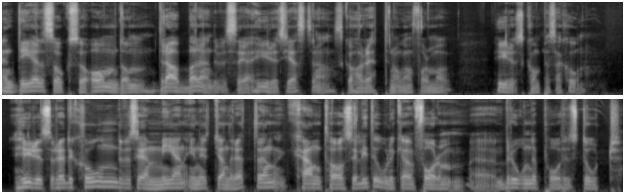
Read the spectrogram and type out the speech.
Men dels också om de drabbade, det vill säga hyresgästerna, ska ha rätt till någon form av hyreskompensation. Hyresreduktion, det vill säga men i nyttjanderätten, kan ta sig lite olika form eh, beroende på hur stort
